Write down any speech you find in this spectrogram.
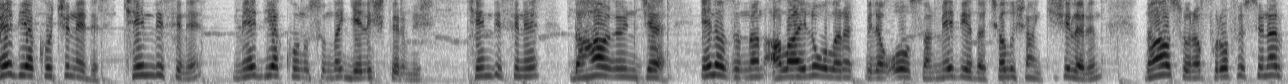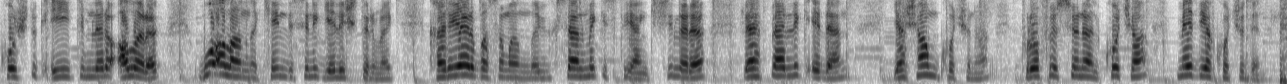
Medya koçu nedir? Kendisini medya konusunda geliştirmiş, kendisini daha önce en azından alaylı olarak bile olsa medyada çalışan kişilerin daha sonra profesyonel koçluk eğitimleri alarak bu alanda kendisini geliştirmek, kariyer basamağında yükselmek isteyen kişilere rehberlik eden yaşam koçuna, profesyonel koça medya koçu denir.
